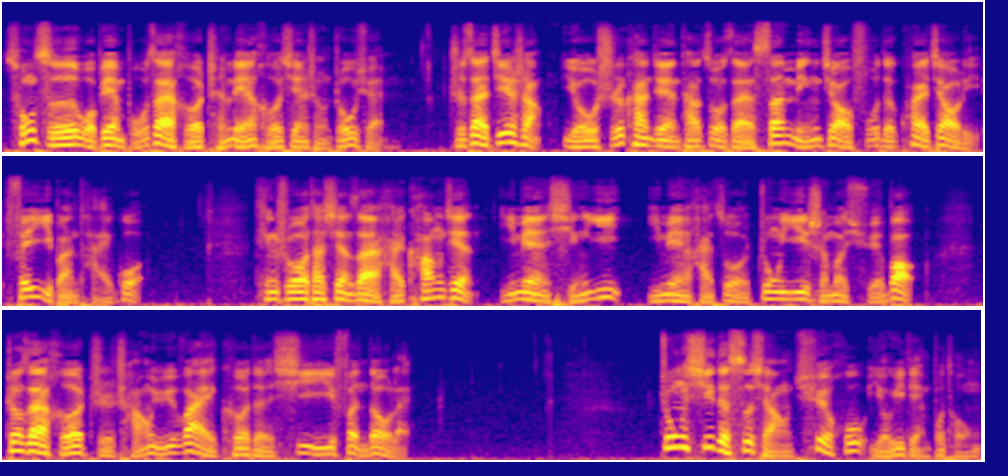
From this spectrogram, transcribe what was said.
从此我便不再和陈联合先生周旋，只在街上有时看见他坐在三名轿夫的快轿里飞一般抬过。听说他现在还康健，一面行医，一面还做中医什么学报，正在和只长于外科的西医奋斗嘞。中西的思想确乎有一点不同。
